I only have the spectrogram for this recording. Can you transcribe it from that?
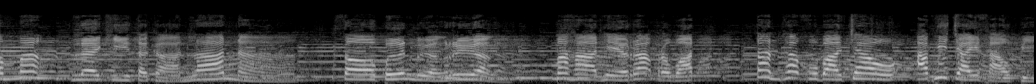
รรมะและขีตการล้านนา ต่อปืนเมืองเรื่อง มหาเทระประวัติ ตั้นพระครูบาเจ้าอภิใจข่าวปี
